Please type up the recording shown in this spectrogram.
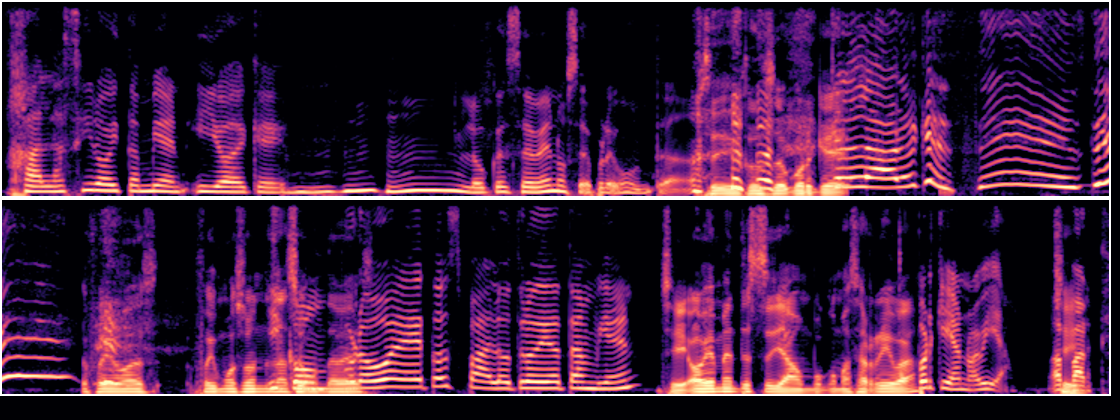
jalas ir hoy también. Y yo de que, "Mm, mm, mm, lo que se ve no se pregunta. Sí, justo porque Claro que sí, sí. fuimos, fuimos una y segunda vez. compró boletos para el otro día también. Sí, obviamente este ya un poco más arriba. Porque ya no había, Sí. aparte.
